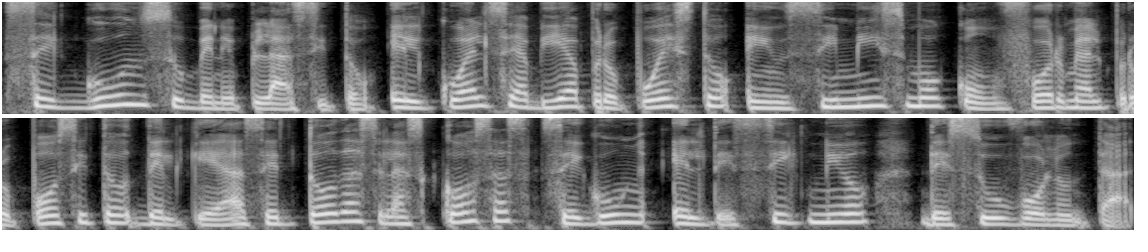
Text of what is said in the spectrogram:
según su beneplácito, el cual se había propuesto en sí mismo conforme al propósito del que hace todas las cosas según el designio de su voluntad.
